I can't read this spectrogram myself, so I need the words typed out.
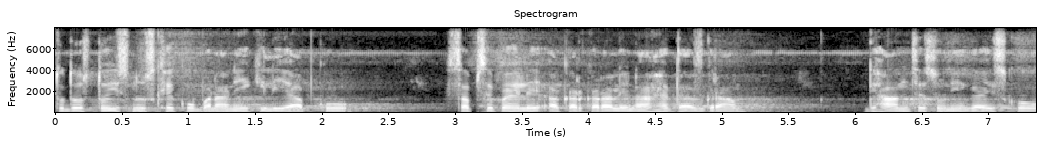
तो दोस्तों, इस नुस्खे को बनाने के लिए आपको सबसे पहले अकर करा लेना है दस ग्राम। ध्यान से सुनिएगा, इसको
